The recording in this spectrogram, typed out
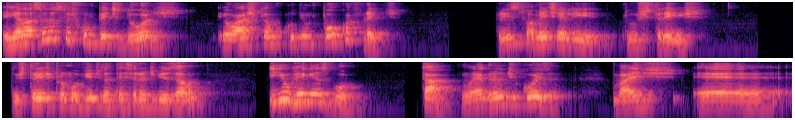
em relação aos seus competidores, eu acho que é um clube um pouco à frente. Principalmente ali dos três dos três promovidos da terceira divisão e o Regensburg. Tá, não é grande coisa, mas é,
